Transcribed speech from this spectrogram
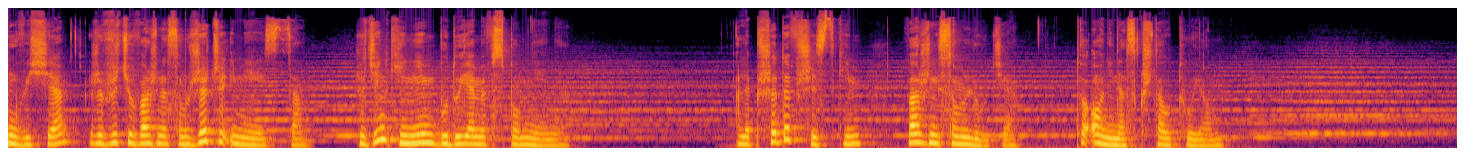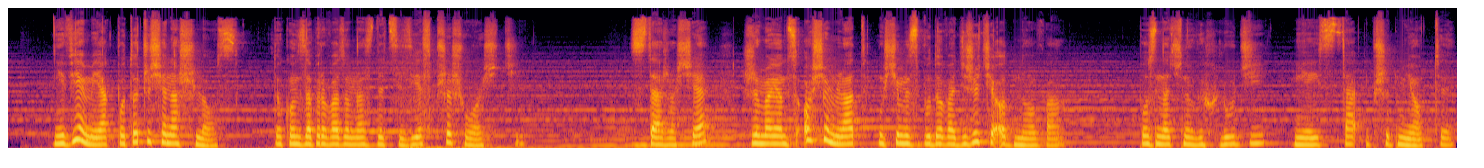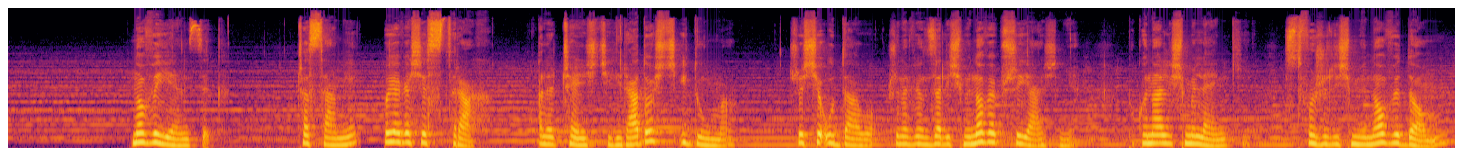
Mówi się, że w życiu ważne są rzeczy i miejsca, że dzięki nim budujemy wspomnienia. Ale przede wszystkim ważni są ludzie. To oni nas kształtują. Nie wiemy, jak potoczy się nasz los, dokąd zaprowadzą nas decyzje z przeszłości. Zdarza się, że mając 8 lat musimy zbudować życie od nowa, poznać nowych ludzi, miejsca i przedmioty. Nowy język. Czasami pojawia się strach, ale częściej radość i duma, że się udało, że nawiązaliśmy nowe przyjaźnie, pokonaliśmy lęki, stworzyliśmy nowy dom.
